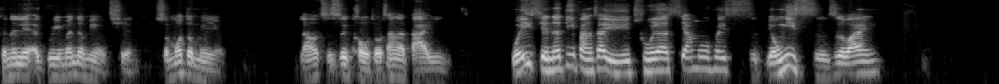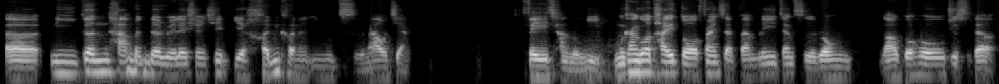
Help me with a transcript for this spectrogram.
可能连 agreement 都没有签，什么都没有，然后只是口头上的答应。危险的地方在于，除了项目会死、容易死之外，呃，你跟他们的 relationship 也很可能因此闹僵，非常容易。我们看过太多 friends and family 这样子融，然后过后就死掉，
